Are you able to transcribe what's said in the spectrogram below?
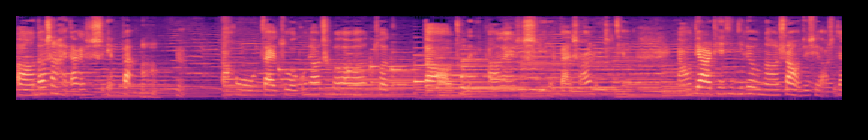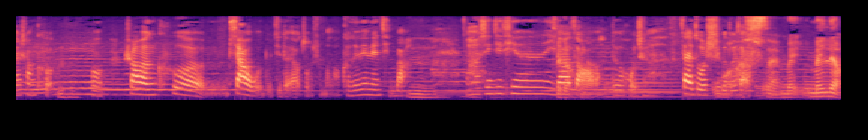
嗯，到上海大概是十点半，嗯然后再坐公交车坐到住的地方，大概是十一点半、十二点之前。然后第二天星期六呢，上午就去老师家上课，嗯嗯，上完课嗯下午我不记得要做什么了，可能练练琴吧。嗯，然后星期天一大早的火车，再坐十个多小时。对，每每两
